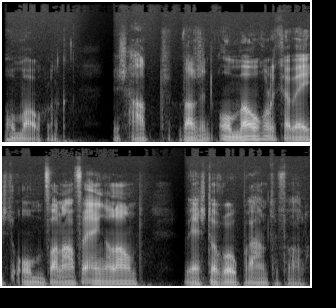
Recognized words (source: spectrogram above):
Onmogelijk. Dus had, was het onmogelijk geweest om vanaf Engeland West-Europa aan te vallen.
